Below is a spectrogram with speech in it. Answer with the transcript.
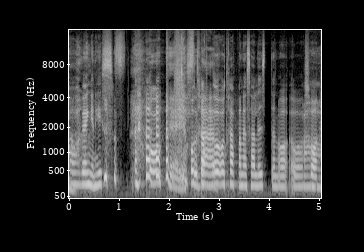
Ja, vi har ingen hiss. Så och, trapp, där. och trappan är så här liten. Och, och så. Ah.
